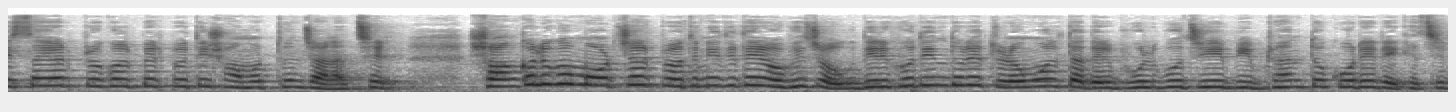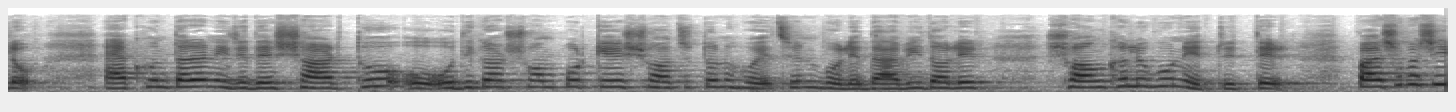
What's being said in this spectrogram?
এসআইআর প্রকল্পের প্রতি সমর্থন জানাচ্ছেন। সংখ্যালঘু মোর্চার প্রতিনিধিদের অভিযোগ, দীর্ঘদিন ধরে তৃণমূল তাদের ভুল বুঝিয়ে বিভ্রান্ত করে রেখেছিল। এখন তারা নিজেদের স্বার্থ ও অধিকার সম্পর্কে সচেতন হয়েছেন বলে দাবি দলের সংখ্যালঘু নেতৃত্বের। পাশাপাশি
